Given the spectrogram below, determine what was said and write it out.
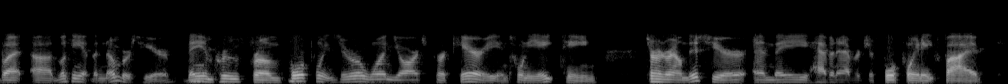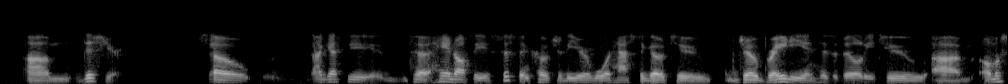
but uh, looking at the numbers here, they improved from 4.01 yards per carry in 2018, turned around this year, and they have an average of 4.85 um, this year. So I guess the to hand off the assistant coach of the year award has to go to Joe Brady and his ability to um, almost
